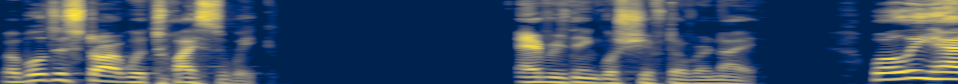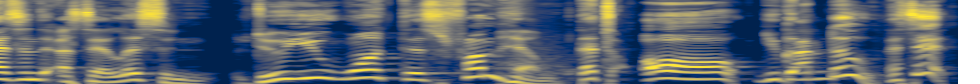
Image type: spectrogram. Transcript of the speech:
but we'll just start with twice a week." everything will shift overnight. Well, he hasn't. I said, listen, do you want this from him? That's all you got to do. That's it.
